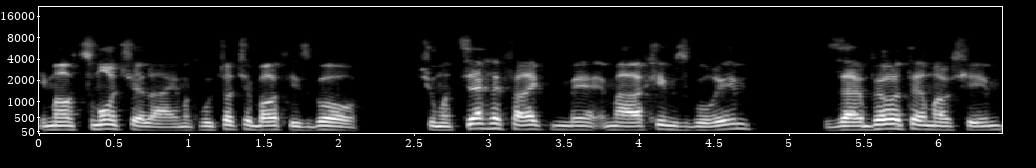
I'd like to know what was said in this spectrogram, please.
עם העוצמות שלה, עם הקבוצות שבאות לסגור, שהוא מצליח לפרק מערכים סגורים, זה הרבה יותר מרשים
